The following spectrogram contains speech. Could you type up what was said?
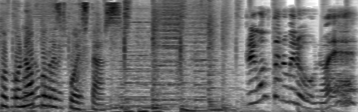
Joconopo Respuestas. Pregunta número uno, ¿eh?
